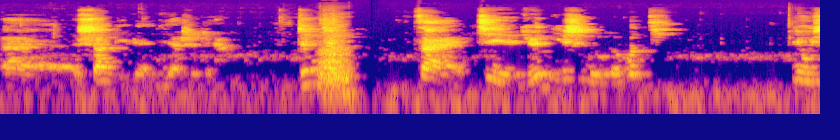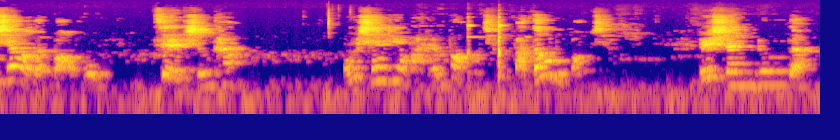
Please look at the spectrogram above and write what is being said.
呃山里边也是这样，真正在解决泥石流的问题，有效的保护自然生态。我们先是要把人保护起来，把道路保护起来，而山中的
